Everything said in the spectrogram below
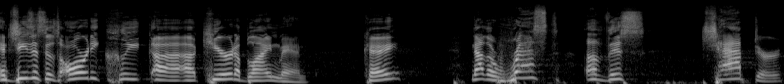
and Jesus has already uh, uh, cured a blind man, okay? Now, the rest of this chapter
